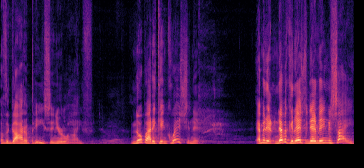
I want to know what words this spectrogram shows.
of the God of peace in your life. Nobody can question it. I mean, Nebuchadnezzar didn't have anything to say.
